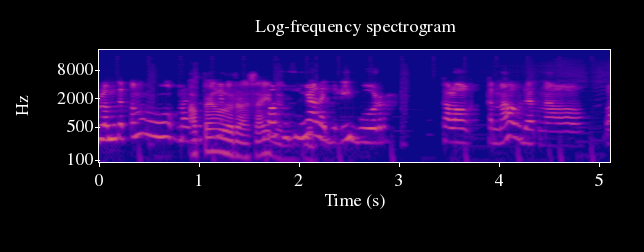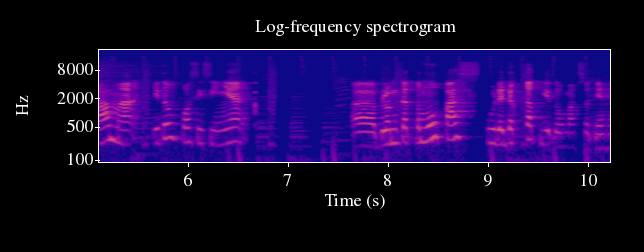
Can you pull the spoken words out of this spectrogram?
belum ketemu maksudnya Apa yang lo rasain? posisinya anjir? lagi libur. Kalau kenal udah kenal lama itu posisinya eh, belum ketemu pas udah deket gitu maksudnya.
